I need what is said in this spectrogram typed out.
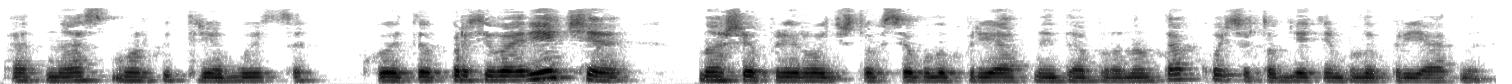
от нас, может быть, требуется какое-то противоречие нашей природе, чтобы все было приятно и добро. Нам так хочется, чтобы детям было приятно.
